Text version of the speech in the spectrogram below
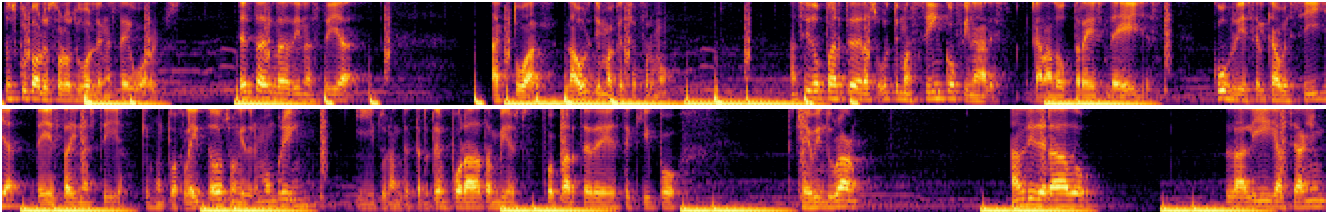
los culpables son los Golden State Warriors. Esta es la dinastía actual, la última que se formó. Han sido parte de las últimas cinco finales, ganado tres de ellas. Curry es el cabecilla de esta dinastía, que junto a Clay Thompson y Draymond Green, y durante tres temporadas también fue parte de este equipo Kevin Durant, han liderado la liga, se han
